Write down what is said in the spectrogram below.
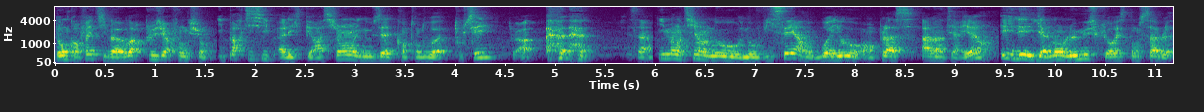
Donc en fait il va avoir plusieurs fonctions. Il participe à l'expiration, il nous aide quand on doit tousser, tu vois, Il maintient nos, viscères, nos boyaux en place à l'intérieur. Et il est également le muscle responsable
